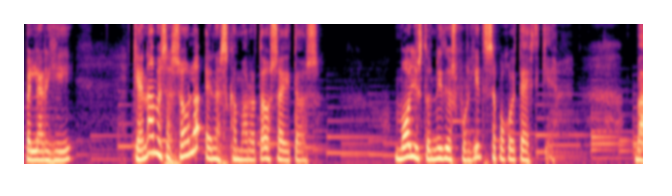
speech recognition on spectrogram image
πελαργοί. και ανάμεσα σε όλα ένας σκαμαρωτό αϊτό. Μόλις τον ίδιο σπουργίτη απογοητεύτηκε. Μπα,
